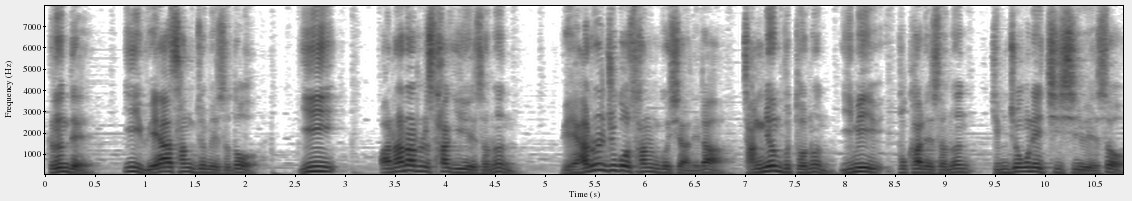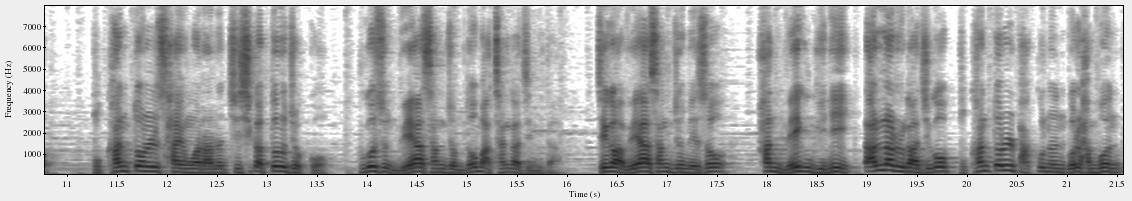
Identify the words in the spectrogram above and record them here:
그런데 이 외화 상점에서도 이 바나나를 사기 위해서는 외화를 주고 사는 것이 아니라 작년부터는 이미 북한에서는 김정은의 지시에 의해서 북한 돈을 사용하라는 지시가 떨어졌고 그것은 외화 상점도 마찬가지입니다. 제가 외화 상점에서 한 외국인이 달러를 가지고 북한 돈을 바꾸는 걸 한번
